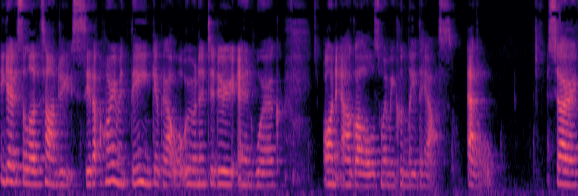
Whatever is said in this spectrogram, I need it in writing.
it gave us a lot of time to sit at home and think about what we wanted to do and work on our goals when we couldn't leave the house at all. So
